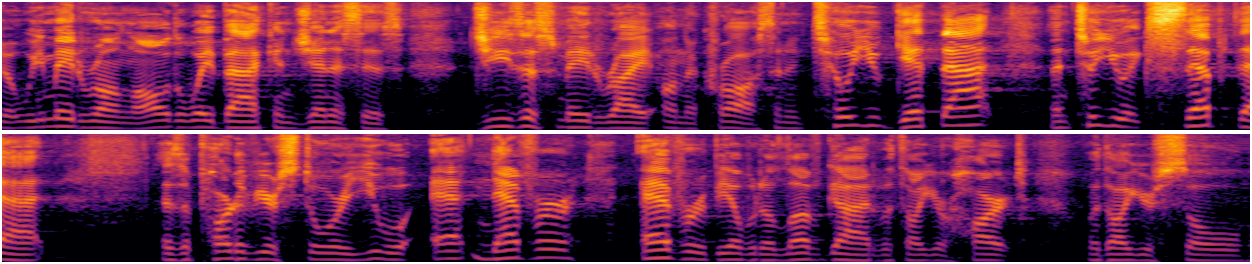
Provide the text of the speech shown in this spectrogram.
You know, we made wrong all the way back in Genesis. Jesus made right on the cross. And until you get that, until you accept that as a part of your story, you will never, ever be able to love God with all your heart, with all your soul,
